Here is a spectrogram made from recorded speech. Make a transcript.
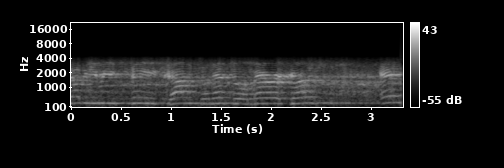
WBC Continental Americas, and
